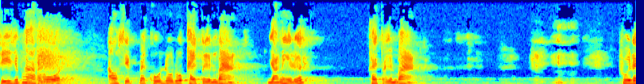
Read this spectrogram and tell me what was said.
สี่สิบห้าโกดเอาสิบไปคูณดูดูใครตื่นบ้าง อย่างนี้หรือ ใครตื่นบ้าง ผู้ใด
